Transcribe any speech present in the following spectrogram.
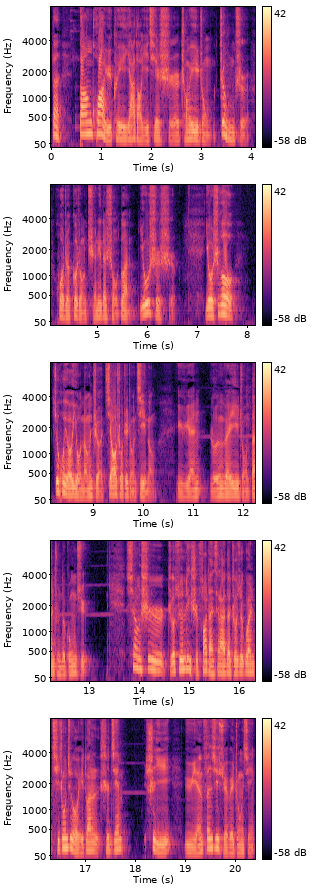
但当话语可以压倒一切时，成为一种政治或者各种权力的手段优势时，有时候就会有有能者教授这种技能，语言沦为一种单纯的工具。像是哲学历史发展下来的哲学观，其中就有一段时间是以语言分析学为中心。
